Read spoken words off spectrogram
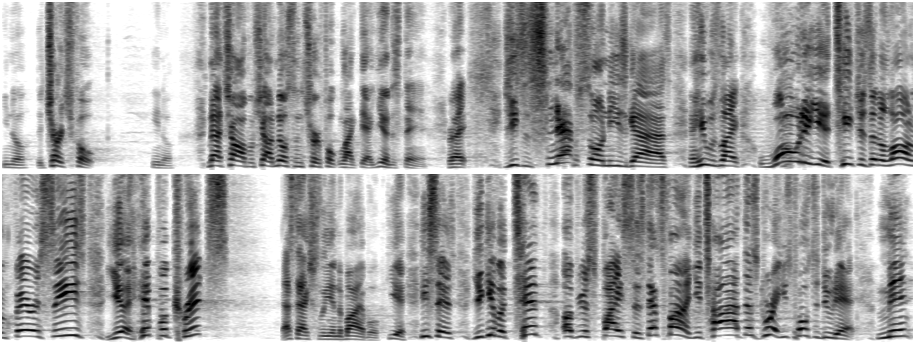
you know, the church folk, you know. Not y'all, but y'all know some church folk like that. You understand, right? Jesus snaps on these guys and he was like, Woe to you, teachers of the law and Pharisees, you hypocrites. That's actually in the Bible. Yeah. He says, You give a tenth of your spices. That's fine. You tithe. That's great. You're supposed to do that. Mint,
